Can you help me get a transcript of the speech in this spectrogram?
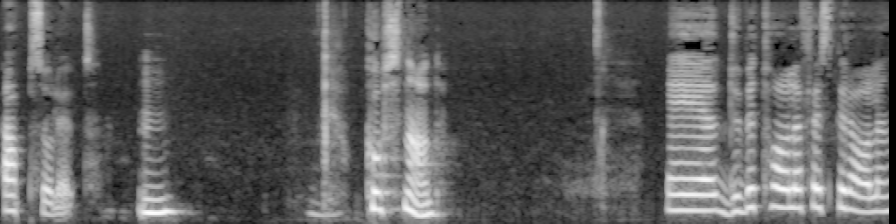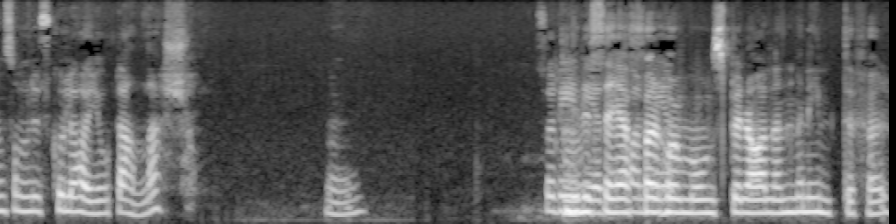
Absolut. Mm. Kostnad? Eh, du betalar för spiralen som du skulle ha gjort annars. Mm. Så det, är det vill säga för hormonspiralen men inte för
